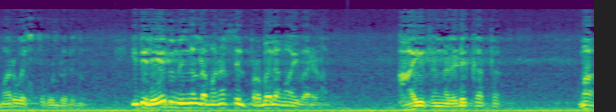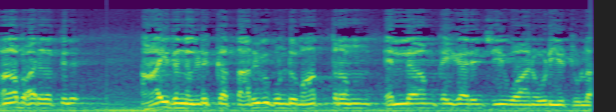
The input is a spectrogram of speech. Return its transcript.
മറുവശത്ത് കൊണ്ടുവരുന്നു. ഇതിലേത് നിങ്ങളുടെ മനസ്സിൽ പ്രബലമായി വരണം? ആയുധങ്ങൾ എടുക്കാത്ത മഹാഭാരതത്തിൽ ആയുധങ്ങൾ എടുക്കാത്ത അറിവ് കൊണ്ട് മാത്രം എല്ലാം കൈകാര്യം ചെയ്യുവാൻ ഓടിയിട്ടുള്ള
